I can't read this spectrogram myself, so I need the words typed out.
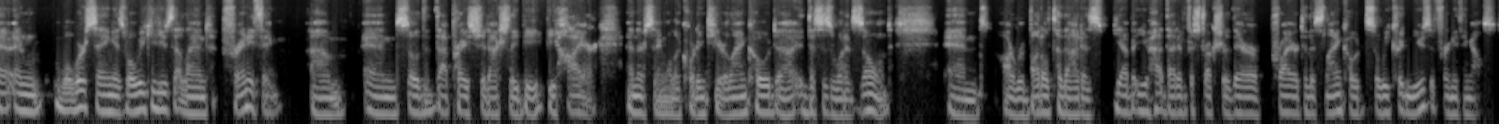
and, and, what we're saying is well we could use that land for anything, um, and so that, that price should actually be be higher. And they're saying well according to your land code uh, this is what it's zoned, and our rebuttal to that is yeah but you had that infrastructure there prior to this land code so we couldn't use it for anything else.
